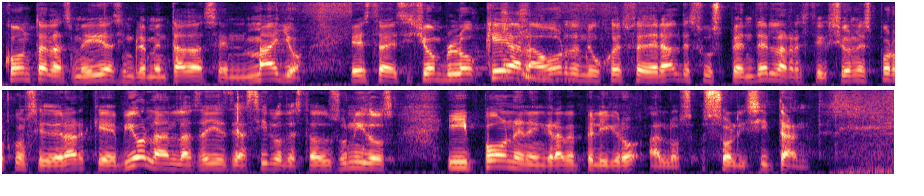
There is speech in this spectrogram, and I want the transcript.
contra las medidas implementadas en mayo. Esta decisión bloquea la orden de un juez federal de suspender las restricciones por considerar que violan las leyes de asilo de Estados Unidos y ponen en grave peligro a los solicitantes.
